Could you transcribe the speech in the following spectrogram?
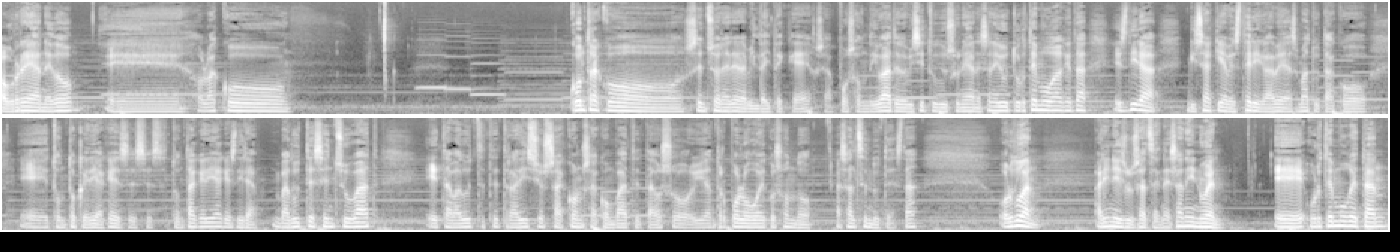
aurrean edo, e, olako kontrako zentzuan ere erabil daiteke, eh? Osea, posa handi bat edo bizitu duzunean, esan dut urtemugak eta ez dira gizakia besterik gabe asmatutako e, tontokeriak ez, ez, ez, tontakeriak ez dira. Badute zentzu bat eta badute tradizio sakon-sakon bat eta oso antropologoek oso ondo azaltzen dute, ezta? Orduan, ari nahi luzatzen, esan nahi nuen, e, urtemugetan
